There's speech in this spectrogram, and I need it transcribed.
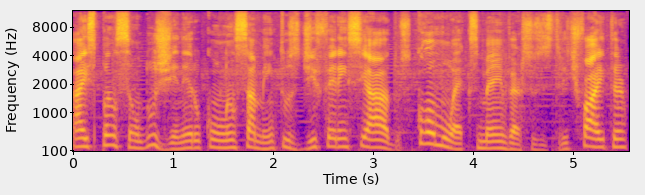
a expansão do gênero com lançamentos diferenciados, como X-Men vs Street Fighter,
